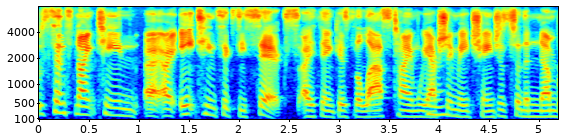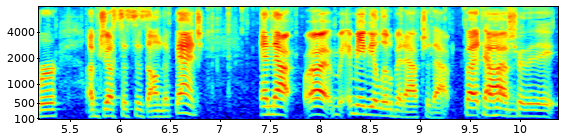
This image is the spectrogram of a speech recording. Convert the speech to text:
since 19 uh, 1866 i think is the last time we mm-hmm. actually made changes to the number of justices on the bench and that uh, maybe a little bit after that but i'm um, not sure the date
